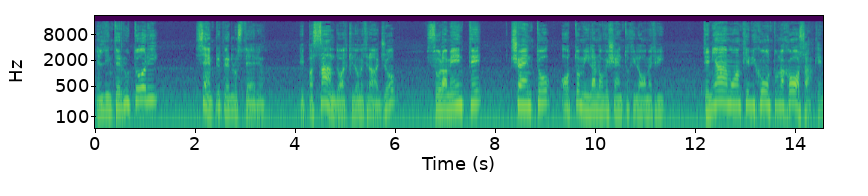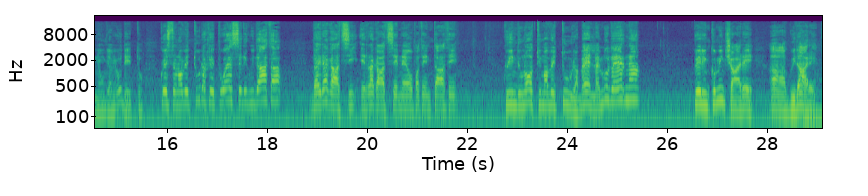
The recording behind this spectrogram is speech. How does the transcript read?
E gli interruttori sempre per lo stereo. E passando al chilometraggio solamente 108.900 km. Teniamo anche di conto una cosa che non vi avevo detto, questa è una vettura che può essere guidata dai ragazzi e ragazze neopatentate quindi un'ottima vettura bella e moderna per incominciare a guidare.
